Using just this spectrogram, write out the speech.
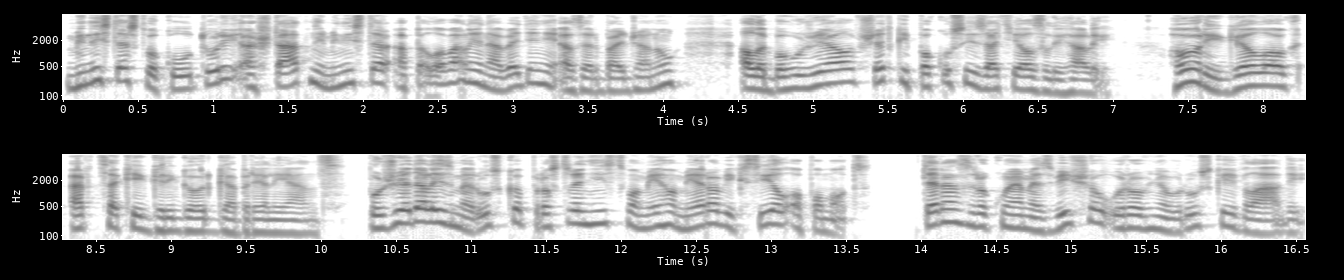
Ministerstvo kultúry a štátny minister apelovali na vedenie Azerbajdžanu, ale bohužiaľ všetky pokusy zatiaľ zlyhali. Hovorí geológ Arcaki Grigor Gabrielians. Požiadali sme Rusko prostredníctvom jeho mierových síl o pomoc. Teraz rokujeme s vyššou úrovňou ruskej vlády.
